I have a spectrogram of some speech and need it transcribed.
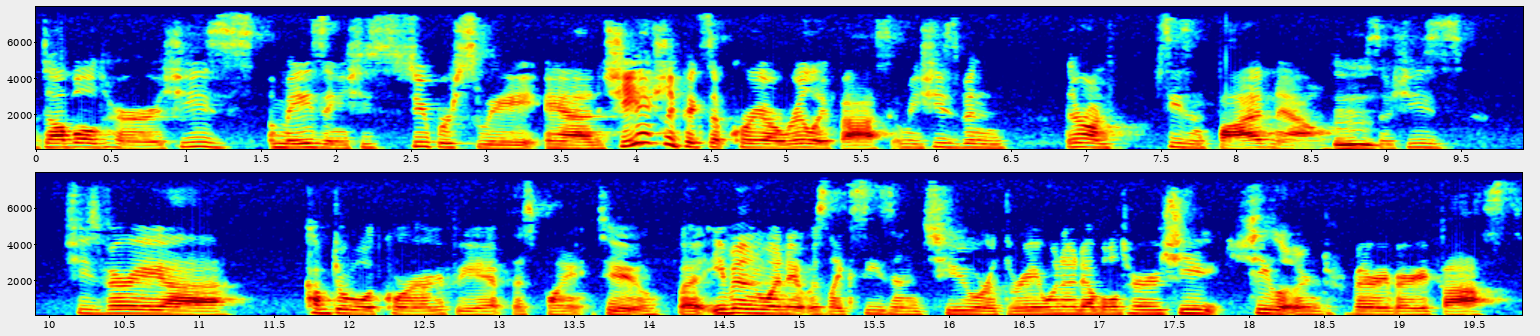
doubled her, she's amazing. She's super sweet. And she actually picks up choreo really fast. I mean, she's been, they're on season five now. Mm. So she's, she's very, uh, comfortable with choreography at this point too. But even when it was like season two or three when I doubled her, she she learned very very fast,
